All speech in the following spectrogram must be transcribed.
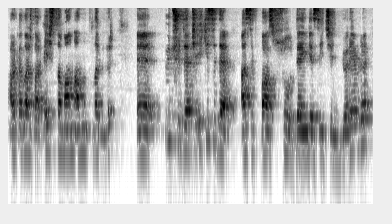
arkadaşlar eş zamanlı anlatılabilir. Ee, üçü de, şey, ikisi de asit baz su dengesi için görevli.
